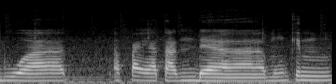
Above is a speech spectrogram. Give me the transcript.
buat apa ya tanda mungkin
